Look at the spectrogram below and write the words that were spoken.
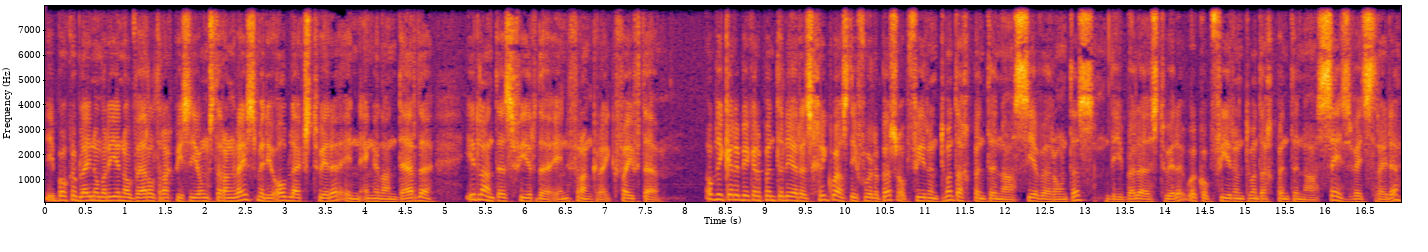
Die Bokke bly nommer 1 op wêreld rugby se jongste ranglys met die All Blacks tweede en Engeland derde. Ierland is vierde en Frankryk vyfde. Op die Karibeker punteleer is Griekwas die voorlopers op 24 punte na 7 rondes. Die Bulle is tweede ook op 24 punte na 6 wedstryde.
